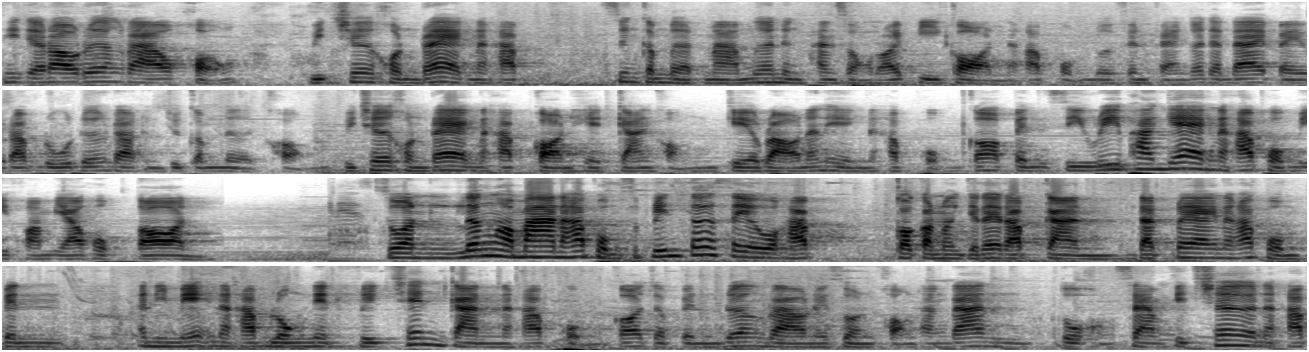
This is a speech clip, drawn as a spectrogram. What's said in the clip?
ที่จะเล่าเรื่องราวของ Witcher คนแรกนะครับ ซึ่งกำเนิดมาเมื่อ 1,200 ปีก่อนนะครับผมโดยแฟนๆก็จะได้ไปรับรู้เรื่องราวถึงจุดกำเนิดของ Witcher คนแรกนะครับ ก่อนเหตุการณ์ของเกรานั่นเองนะครับผมก็เป็นซีรีส์ภาคแยกนะครับผมมีความยาว 6 ตอน ส่วนเรื่องต่อมานะครับผม Splinter Cell ครับ ก็กำลังจะได้รับการดัดแปลงนะครับ ผมเป็นอนิเมะนะครับลง Netflix เช่นกันนะครับผมก็จะเป็นเรื่องราวในส่วนของทางด้านตัวของแซมฟิชเชอร์นะครับ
